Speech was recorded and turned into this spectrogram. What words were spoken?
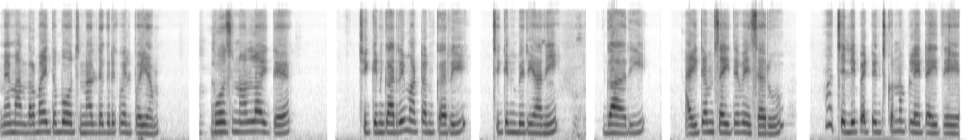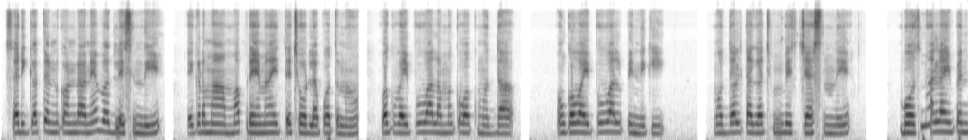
మేమందరం అయితే భోజనాల దగ్గరికి వెళ్ళిపోయాం. భోజనాల్లో అయితే chicken curry mutton curry chicken biryani గారి ఐటమ్స్ అయితే వేశారు. మా చెల్లి పెట్టించుకున్న ప్లేట్ అయితే సరిగ్గా తినకుండానే వదిలేసింది. ఇక్కడ మా అమ్మ ప్రేమనైతే చూడలేకపోతున్నాం. ఒకవైపు వాళ్ళ అమ్మకు ఒక ముద్ద ఇంకోవైపు వాళ్ళ పిన్నికి ముద్దలు తెగ చింపిచ్చేస్తుంది భోజనాలు అయిపోయిన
